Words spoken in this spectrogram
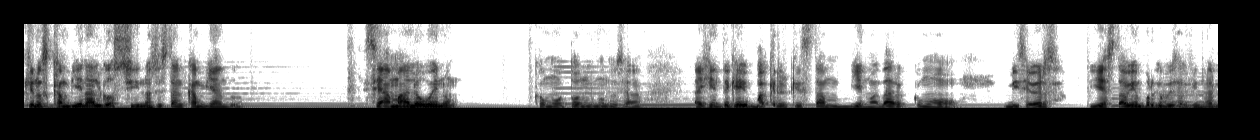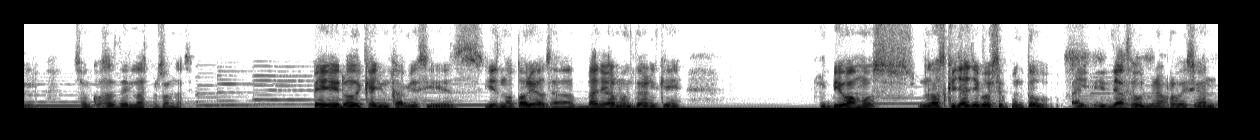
que nos cambien algo, sí nos están cambiando, sea malo o bueno, como todo el mundo, o sea, hay gente que va a creer que está bien matar como viceversa, y está bien porque pues al final son cosas de las personas, pero de que hay un cambio sí es, y es notorio, o sea, va a llegar un momento en el que vivamos, no, es que ya llegó a ese punto, ya se volvió una profesión,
